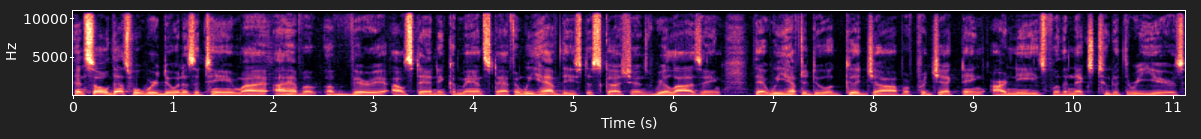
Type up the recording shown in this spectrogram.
and so that's what we're doing as a team. I, I have a, a, very outstanding command staff, and we have these discussions, realizing that we have to do a good job of projecting our needs for the next two to three years.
